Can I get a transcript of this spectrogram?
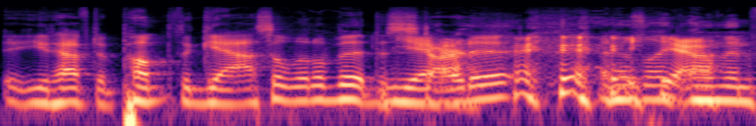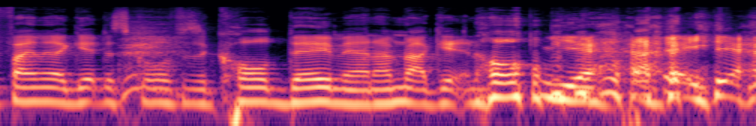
it- you'd have to pump the gas a little bit to Yeah. start it. And I was like, Yeah. and then finally I get to school. If it's a cold day, man, I'm not getting home. yeah, yeah,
